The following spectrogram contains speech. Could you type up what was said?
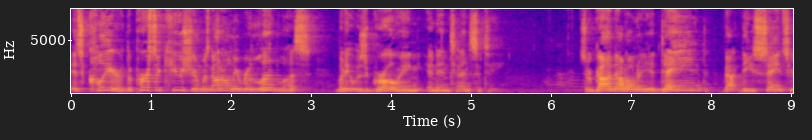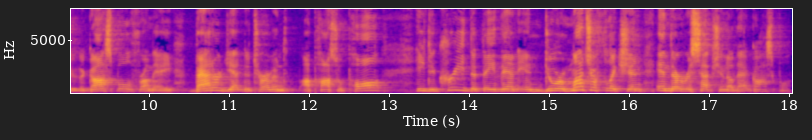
it's clear the persecution was not only relentless, but it was growing in intensity. So God not only ordained that these saints hear the gospel from a battered yet determined apostle Paul, he decreed that they then endure much affliction in their reception of that gospel.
